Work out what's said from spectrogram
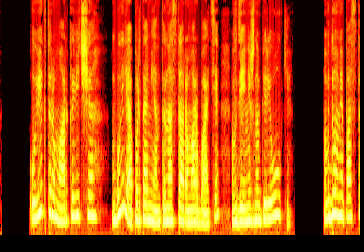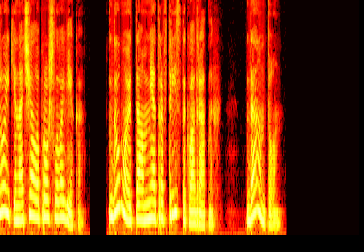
«У Виктора Марковича были апартаменты на Старом Арбате в Денежном переулке. В доме постройки начала прошлого века. Думаю, там метров триста квадратных. Да, Антон?»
